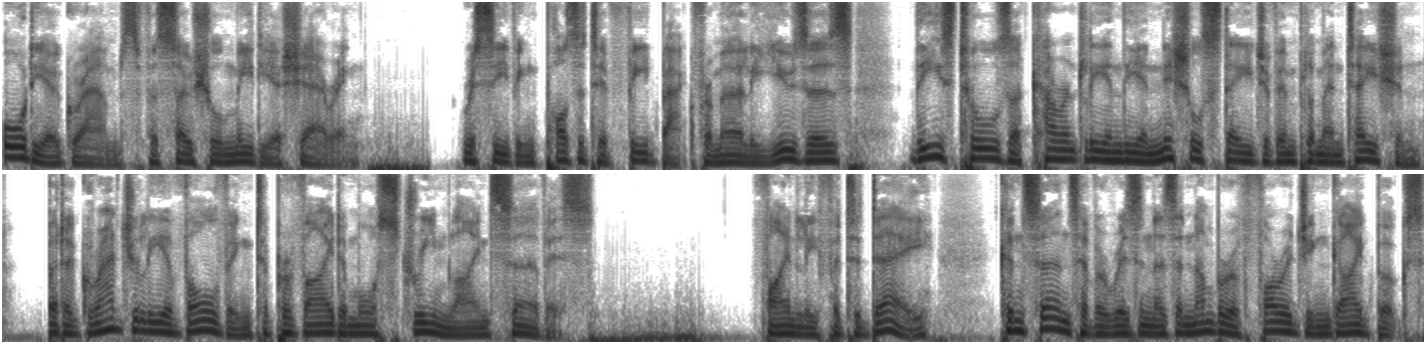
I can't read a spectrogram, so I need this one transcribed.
audiograms for social media sharing. Receiving positive feedback from early users, these tools are currently in the initial stage of implementation, but are gradually evolving to provide a more streamlined service. Finally, for today, Concerns have arisen as a number of foraging guidebooks,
